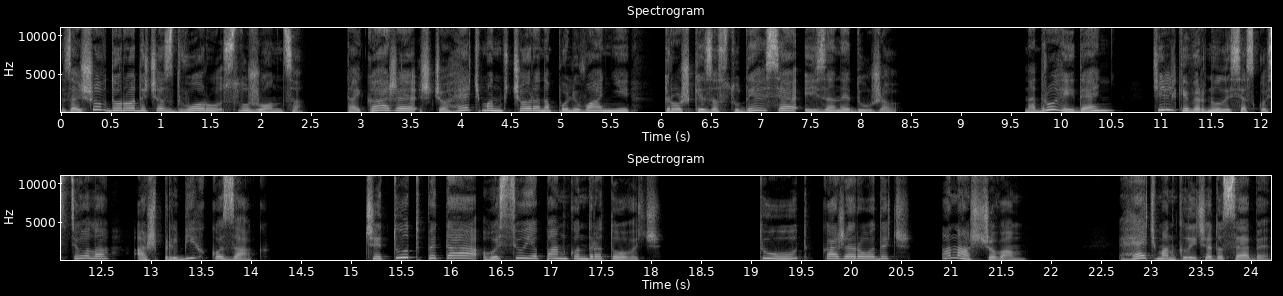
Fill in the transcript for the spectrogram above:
зайшов до родича з двору служонца та й каже, що гетьман вчора на полюванні трошки застудився і занедужав. На другий день тільки вернулися з костьола, аж прибіг козак. Чи тут, пита, гостює пан Кондратович? Тут, каже родич, а нащо вам? Гетьман кличе до себе,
